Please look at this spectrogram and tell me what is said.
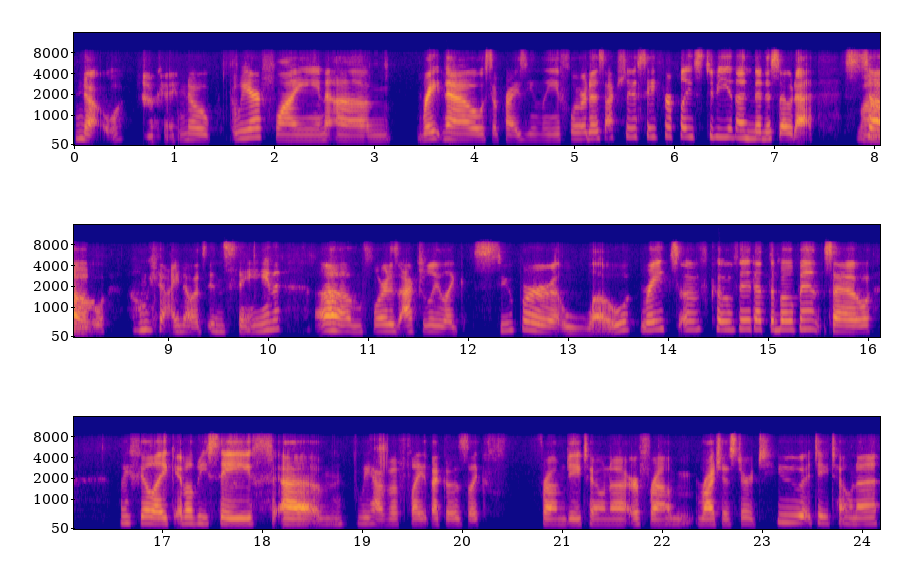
No. Okay. Nope. We are flying. Um, right now, surprisingly, Florida is actually a safer place to be than Minnesota. Wow. So we, I know it's insane. Um, Florida is actually like super low rates of COVID at the moment. So we feel like it'll be safe. Um, we have a flight that goes like from Daytona or from Rochester to Daytona.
